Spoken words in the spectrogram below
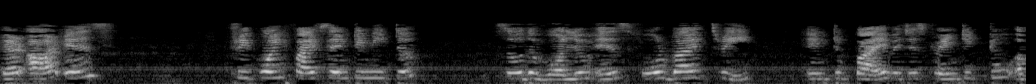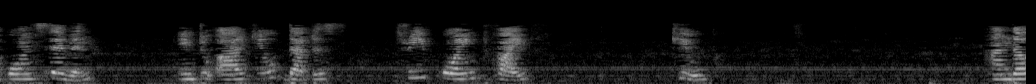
Where r is 3.5 centimeter. So the volume is 4 by 3 into pi which is 22 upon 7 into r cube. That is 3.5 cube and the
